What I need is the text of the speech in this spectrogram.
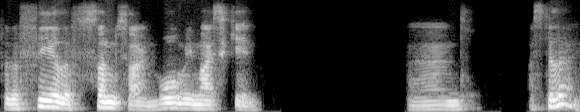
for the feel of sunshine warming my skin. And I still am.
